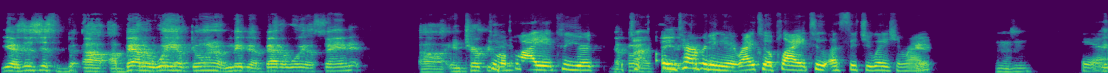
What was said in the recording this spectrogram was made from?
yes it's just a, a, better way of doing it or maybe a better way of saying it uh interpreting to apply it to your to, to interpreting it right to apply it to a situation right yeah. Mm-hmm. yeah.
